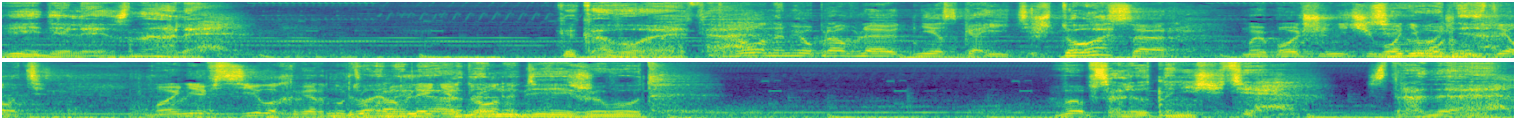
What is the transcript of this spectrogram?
видели, знали. Каково это? Дронами управляют не сгаите. Что? Сэр, мы больше ничего не можем Сегодня сделать. Мы не в силах вернуть Два управление миллиарда дронами. людей живут в абсолютной нищете, страдая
